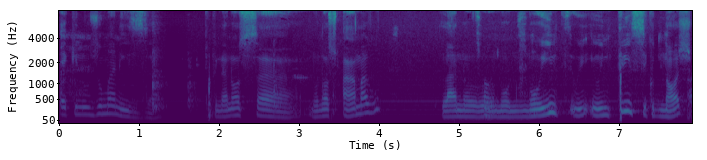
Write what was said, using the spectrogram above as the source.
é que nos humaniza. Porque na nossa, no nosso âmago lá no, no, no, intrínseco de nós,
